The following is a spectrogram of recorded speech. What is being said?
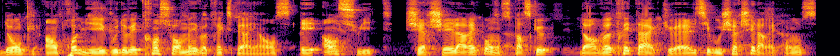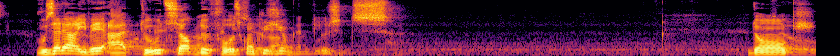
Donc, en premier, vous devez transformer votre expérience et ensuite chercher la réponse, parce que dans votre état actuel, si vous cherchez la réponse, vous allez arriver à toutes sortes de fausses conclusions. Donc,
